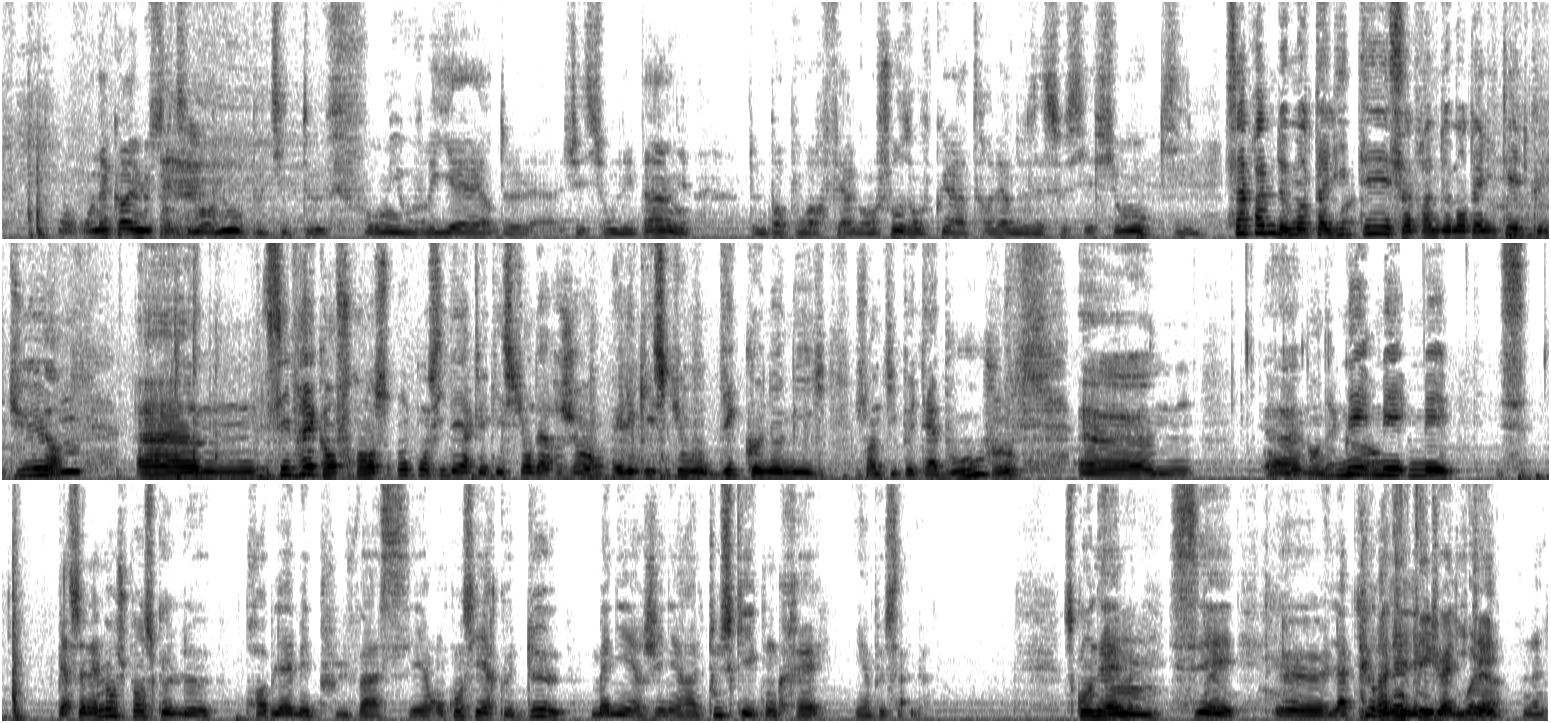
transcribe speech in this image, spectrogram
on a quand même le sentiment, nous, petites fourmis ouvrières de la gestion de l'épargne, de ne pas pouvoir faire grand-chose, en tout cas à travers nos associations qui... C'est un problème de mentalité, c'est un problème de mentalité et de culture. Mm. Euh, c'est vrai qu'en France, on considère que les questions d'argent et les questions d'économie sont un petit peu tabous. Mm. Euh, Complètement euh, mais, mais, mais c'est- personnellement, je pense que le problème est plus vaste. Et on considère que de manière générale, tout ce qui est concret est un peu sale. Ce qu'on aime, Mm. c'est euh, la pure intellectualité voilà,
